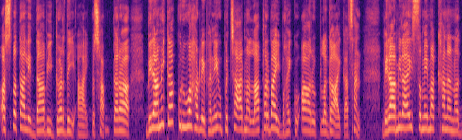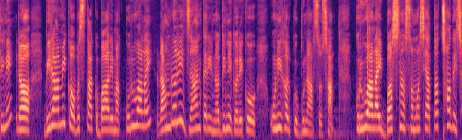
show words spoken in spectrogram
अस्पतालले दावी गर्दै आएको छ। तर बिरामीका कुरुवाहरूले भने उपचारमा लापरवाही भएको आरोप लगाएका छन्। बिरामीलाई समयमा खाना नदिने र बिरामीको अवस्थाको बारेमा कुरुवालाई राम्ररी जानकारी नदिने गरेको उनीहरूको गुनासो छ। कुरुवालाई बस्न समस्या त छँदैछ।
